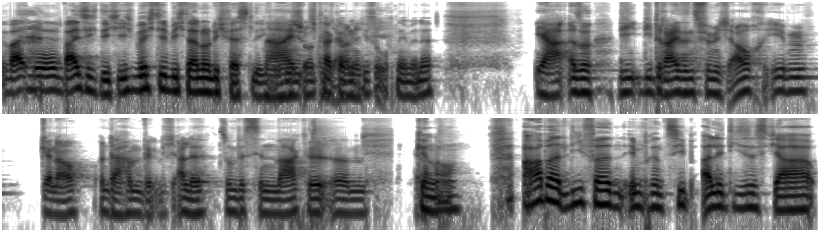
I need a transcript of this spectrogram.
We äh, weiß ich nicht. Ich möchte mich da noch nicht festlegen. Nein, ich Sean Tucker, wenn ich so hochnehme, ne? Ja, also die, die drei sind es für mich auch eben. Genau. Und da haben wirklich alle so ein bisschen Makel. Ähm, ja. Genau. Aber liefern im Prinzip alle dieses Jahr,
